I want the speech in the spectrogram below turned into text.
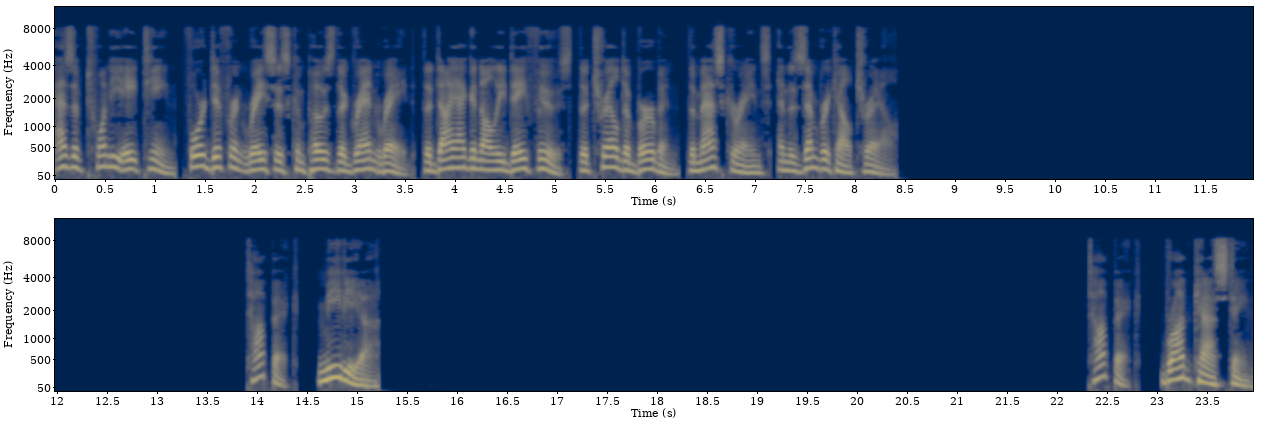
As of 2018, four different races compose the Grand Raid, the Diagonale des Fous, the Trail de Bourbon, the Mascarenes, and the Zembrocal Trail. Media Broadcasting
